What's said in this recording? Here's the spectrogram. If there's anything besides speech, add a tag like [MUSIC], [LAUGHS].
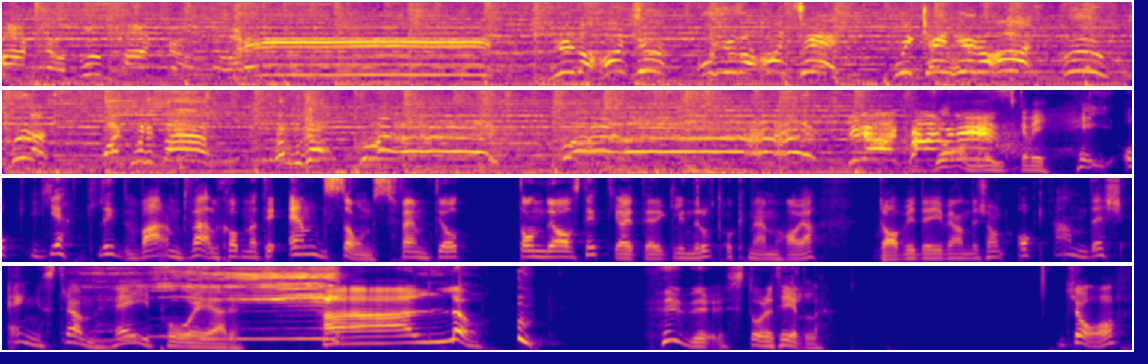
poncho, blue poncho. You're the hunter or you're the hunted. We came here to hunt. Blue, clear. White 25. Let we go. You know what time Ja, is? ska vi hej och hjärtligt varmt välkomna till Endzones 58 avsnitt. Jag heter Erik Linderoth och med mig har jag David Davy Andersson och Anders Engström. Hej på er! Hallå! Hur står det till? Ja,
